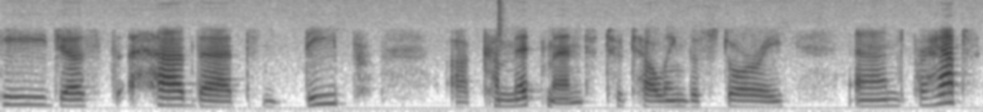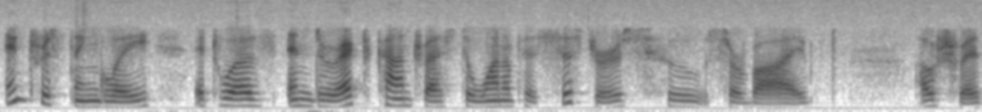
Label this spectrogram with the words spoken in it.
he just had that deep uh, commitment to telling the story. And perhaps interestingly, it was in direct contrast to one of his sisters who survived Auschwitz,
